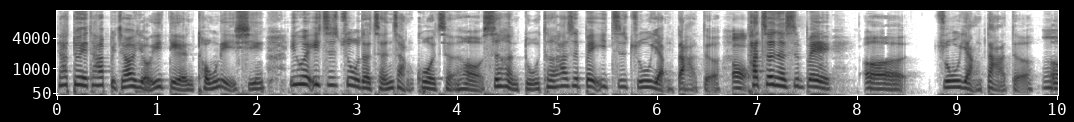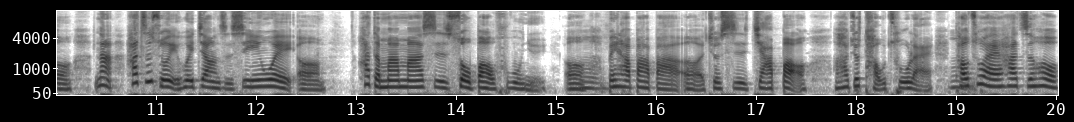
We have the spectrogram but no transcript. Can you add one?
要对他比较有一点同理心，因为一只猪的成长过程，哈，是很独特，它是被一只猪养大的，哦，它真的是被呃猪养大的，嗯，呃，那它之所以会这样子，是因为呃。他的妈妈是受暴妇女，呃，嗯、被他爸爸呃就是家暴，然后就逃出来，嗯、逃出来他之后，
